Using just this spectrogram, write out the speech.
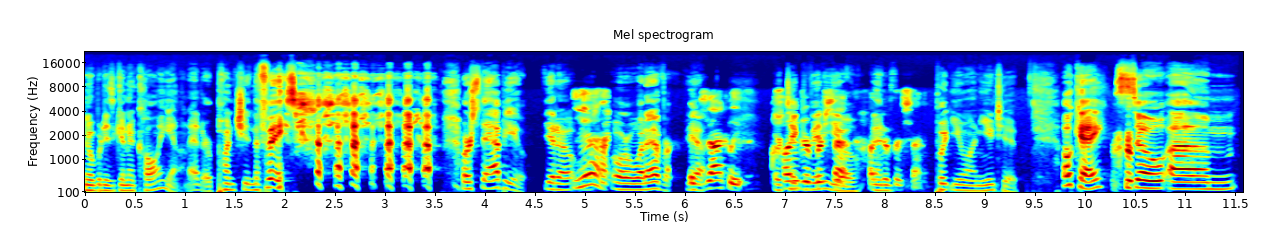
nobody's going to call you on it or punch you in the face or stab you, you know, Yeah. or, or whatever. Yeah Exactly. or take a Hundred video percent. Hundred and percent. put you on YouTube. Okay, so um,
